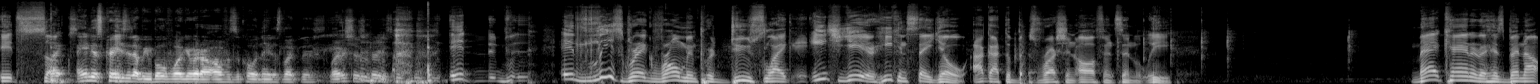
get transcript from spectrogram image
It Like, sucks. ain't this crazy that we both want with get rid of our offensive coordinators like this? Like, it's just crazy. it at least Greg Roman produced like each year he can say, "Yo, I got the best rushing offense in the league." Matt Canada has been our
